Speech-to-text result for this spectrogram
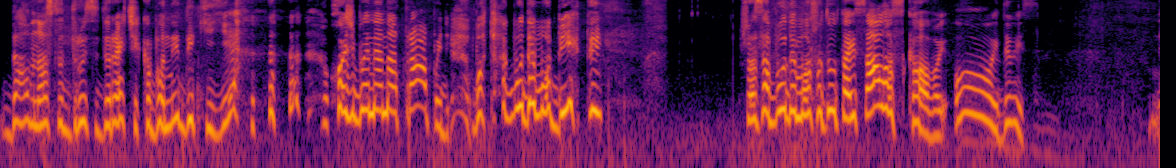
Да, в нас тут, друзі, до речі, кабани дикі є. Хоч би не натрапить, бо так будемо бігти. Що забудемо, що тут і сало з кавою. Ой, дивись.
